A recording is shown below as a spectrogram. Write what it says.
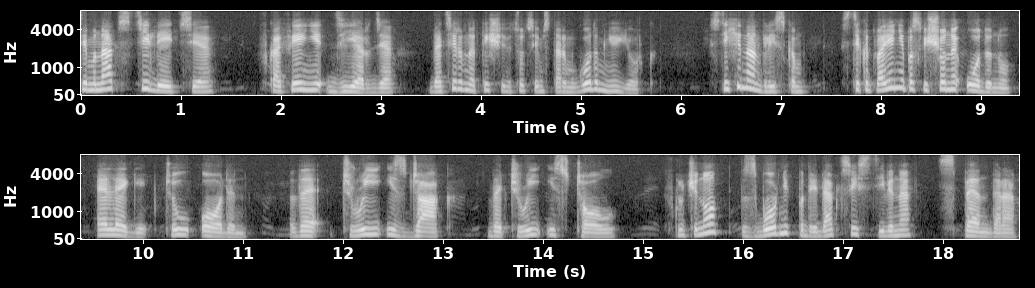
17-летие в кофейне Дьердя, датировано 1972 годом, Нью-Йорк. Стихи на английском. Стихотворение, посвященное Одену, Elegy to Odin. The tree is dark, the tree is tall включено в сборник под редакцией Стивена Спендера.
